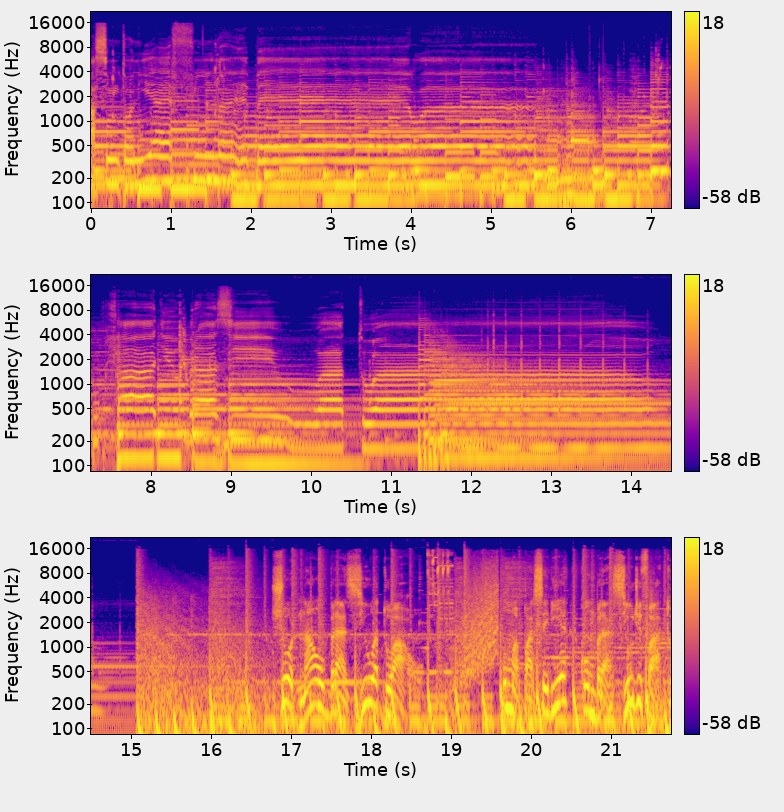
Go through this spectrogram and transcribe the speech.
A sintonia é fina, é bela. Rádio Brasil Atual. Jornal Brasil Atual. Uma parceria com Brasil de Fato.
